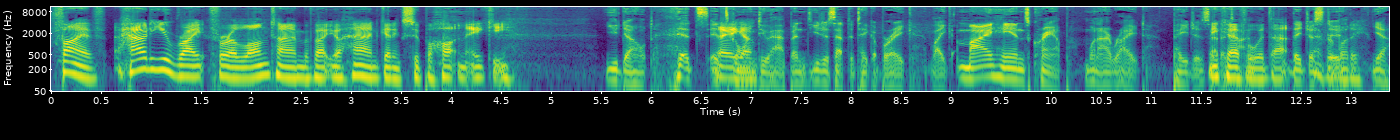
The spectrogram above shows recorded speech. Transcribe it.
Five, how do you write for a long time without your hand getting super hot and achy? You don't. It's it's going go. to happen. You just have to take a break. Like my hands cramp when I write pages. Be careful with that, They just everybody. do. Yeah,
